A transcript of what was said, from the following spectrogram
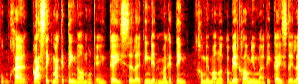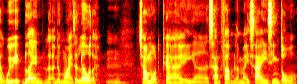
cũng khá classic marketing thôi một cái case rất là kinh điển về marketing. Không biết mọi người có biết không nhưng mà cái case đấy là Will It Blend là ở nước ngoài rất lâu rồi. Ừ. cho một cái uh, sản phẩm là máy xay sinh tố.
